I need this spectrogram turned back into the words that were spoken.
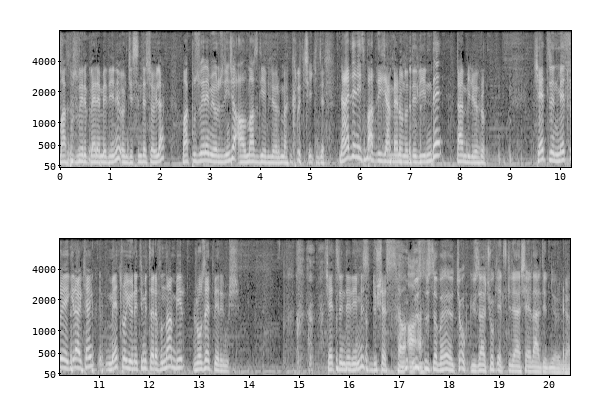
Makbuz verip veremediğini öncesinde söyler. Makbuz veremiyoruz deyince almaz diye biliyorum ben kredi çekince. Nereden ispatlayacağım ben onu dediğinde ben biliyorum. Catherine metroya girerken metro yönetimi tarafından bir rozet verilmiş. Catherine dediğimiz düşes. Tamam. Üst üste böyle çok güzel çok etkileyen şeyler dinliyorum ya.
